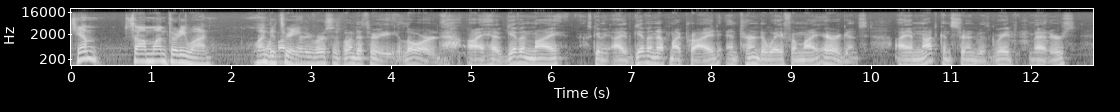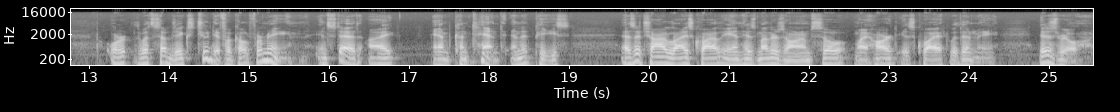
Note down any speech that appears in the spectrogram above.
Jim, Psalm 131, 1 to 3. 130 verses 1 to 3. Lord, I have given my excuse me, I have given up my pride and turned away from my arrogance. I am not concerned with great matters or with subjects too difficult for me. Instead, I am content and at peace. As a child lies quietly in his mother's arms, so my heart is quiet within me. Israel,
